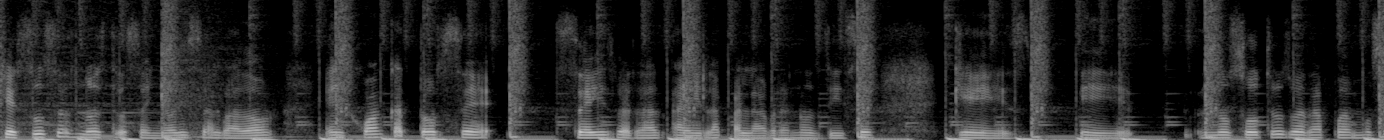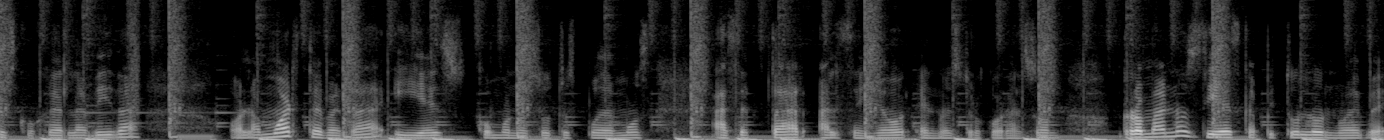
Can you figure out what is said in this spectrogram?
Jesús es nuestro Señor y Salvador. En Juan 14, 6, ¿verdad? Ahí la palabra nos dice que eh, nosotros, ¿verdad? Podemos escoger la vida o la muerte, ¿verdad? Y es como nosotros podemos aceptar al Señor en nuestro corazón. Romanos 10, capítulo 9,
